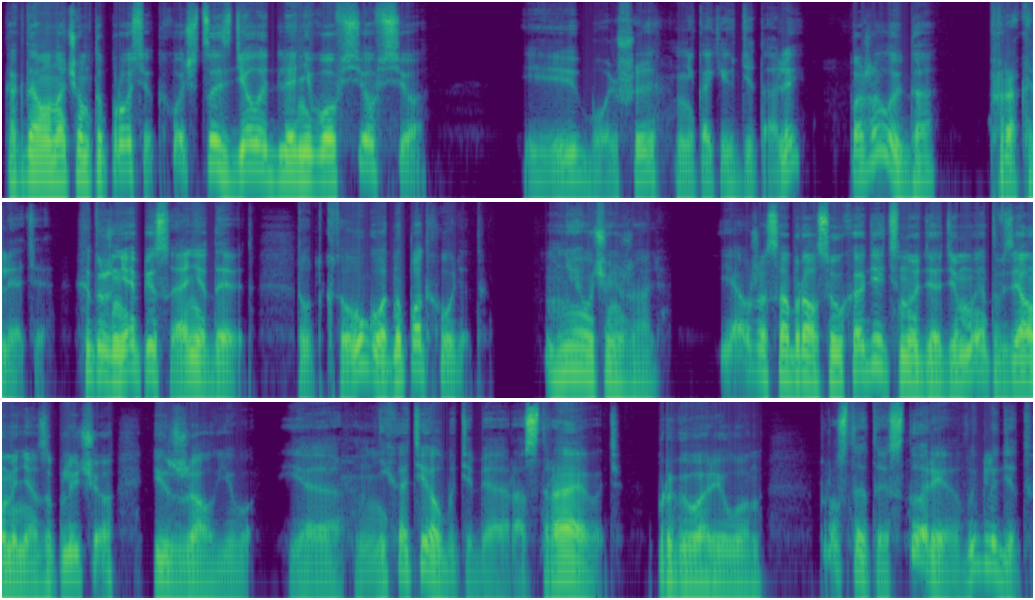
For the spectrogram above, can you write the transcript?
Когда он о чем-то просит, хочется сделать для него все-все. И больше никаких деталей? Пожалуй, да. Проклятие. Это же не описание, Дэвид. Тут кто угодно подходит. Мне очень жаль. Я уже собрался уходить, но дядя Мэтт взял меня за плечо и сжал его. «Я не хотел бы тебя расстраивать», — проговорил он. «Просто эта история выглядит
